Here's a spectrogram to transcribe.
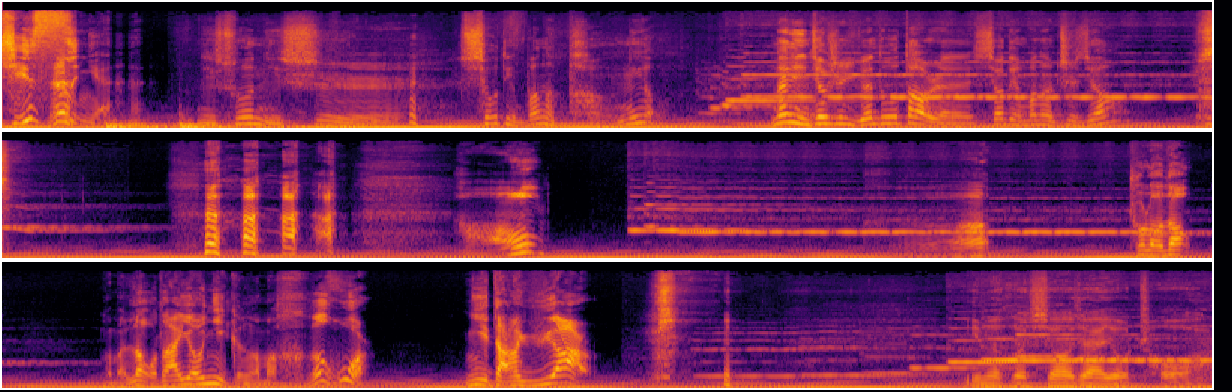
狗日的心思你！你说你是萧定邦的朋友，那你就是源头道人萧定邦的至交。哈哈哈哈！好，好，臭老道，我们老大要你跟我们合伙，你当鱼饵。你们和萧家有仇啊？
